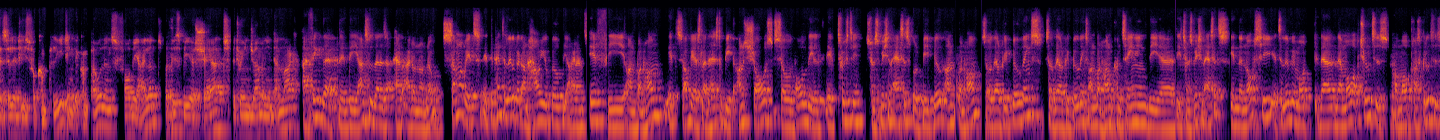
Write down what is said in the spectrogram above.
facilities for completing the components for the island? Would this be a shared between Germany and Denmark? I think that the, the answer to that is I, I do not know. Some of it, it depends a little bit on how you build the islands. If the on Bornholm, it's obvious that it has to be on shores. So all the electricity transmission assets will be built on Bornholm. So there'll be buildings. So there'll be buildings on Bornholm containing the uh, the transmission assets. In the North Sea, it's a little bit more. There, there are more opportunities or more possibilities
